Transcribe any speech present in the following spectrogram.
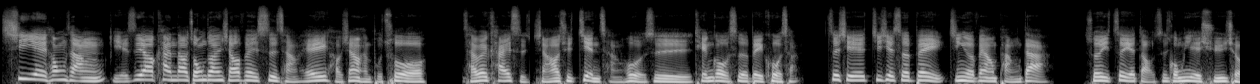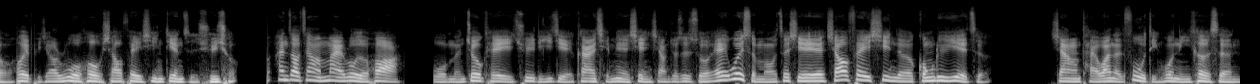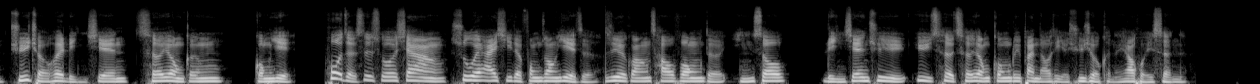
企业通常也是要看到终端消费市场，哎，好像很不错哦，才会开始想要去建厂或者是添购设备扩产。这些机械设备金额非常庞大，所以这也导致工业需求会比较落后消费性电子需求。按照这样的脉络的话，我们就可以去理解刚才前面的现象，就是说，哎，为什么这些消费性的功率业者，像台湾的富鼎或尼克森，需求会领先车用跟工业，或者是说像数位 IC 的封装业者，日月光、超丰的营收领先去预测车用功率半导体的需求可能要回升了。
